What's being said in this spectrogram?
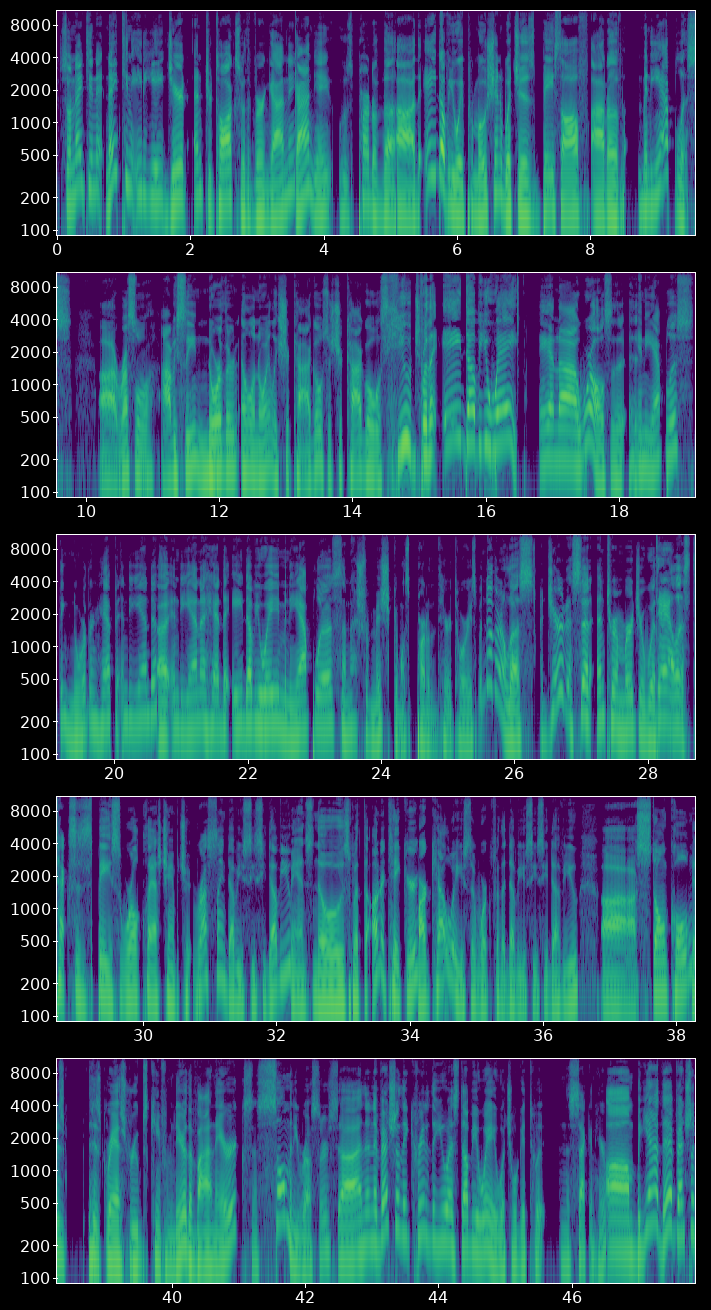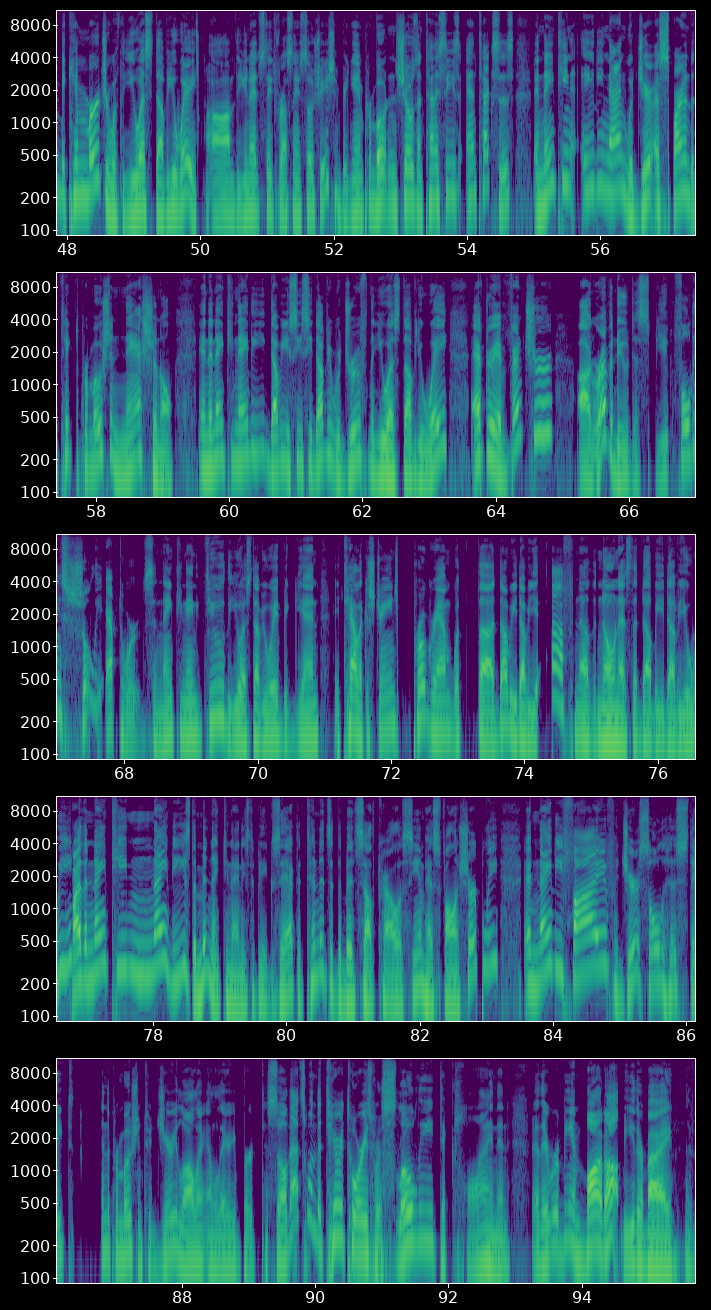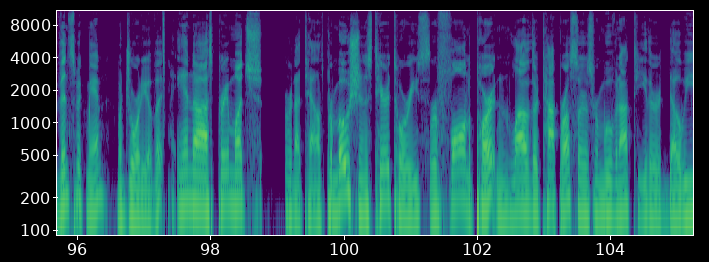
So in 19, 1988, Jarrett entered talks with Verne Gagne, Gagne, who's part of the uh, the AWA promotion, which is based off out of Minneapolis. Uh, Russell, obviously, Northern Illinois, like Chicago. So Chicago was huge for the AWA. And uh, where else? Uh, Indianapolis, I think northern half of Indiana. Uh, Indiana had the AWA. Minneapolis, I'm not sure Michigan was part of the territories, but nonetheless, Jarrett instead entered a merger with Dallas, Texas-based World Class Championship Wrestling (WCCW). Fans knows with the Undertaker. Mark Calaway used to work for the WCCW. Uh, Stone Cold, his his grassroots came from there, the Von Erichs, and so many wrestlers. Uh, and then eventually they created the USWA, which we'll get to it in a second here. Um, but yeah, they eventually became a merger with the USWA. Um, the United States Wrestling Association began promoting shows in Tennessee and Texas in 1989, with Jarrett aspiring to take the promotion national. And in 1990, WCCW withdrew from the USWA after a venture. Uh, revenue dispute folding shortly afterwards. In 1992, the USWA began a talent exchange program with the WWF, now known as the WWE. By the 1990s, the mid 1990s to be exact, attendance at the Mid South Coliseum has fallen sharply. In 95, Jarrett sold his stake in the promotion to Jerry Lawler and Larry Burton. So that's when the territories were slowly declining. They were being bought up either by Vince McMahon, majority of it, and uh, pretty much or not talents, promotions, territories were falling apart, and a lot of their top wrestlers were moving out to either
